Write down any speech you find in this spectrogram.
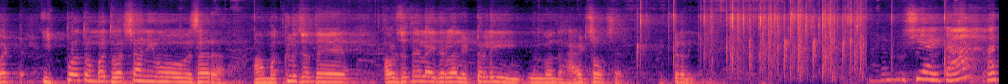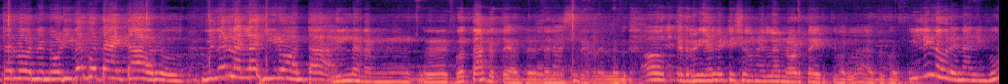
ಬಟ್ ಇಪ್ಪತ್ತೊಂಬತ್ತು ವರ್ಷ ನೀವು ಸರ್ ಆ ಮಕ್ಕಳ ಜೊತೆ, ಅವ್ರ ಜೊತೆ ಎಲ್ಲ ಇದೆಲ್ಲ ಲಿಟ್ರಲಿ ನಿಮ್ಗೊಂದು ಹ್ಯಾಡ್ಸ್ ಆಫ್ ಸರ್ ಮೇಡಮ್ ಖುಷಿ ಆಯ್ತಾ? ಅಥರ್ವನ್ನ ನೋಡಿ ಇವಾಗ ಗೊತ್ತಾಯ್ತಾ ಅವರು ವಿಲನ್ ಅಲ್ಲ ಹೀರೋ ಅಂತ? ಇಲ್ಲ ನಮ್ ಗೊತ್ತಾಗುತ್ತೆ ರಿಯಾಲಿಟಿ ರಿಯಾಲಿಟಿ ಶೋನೆಲ್ಲ ನೋಡ್ತಾ ಇರ್ತೀವಲ್ಲ ಅದು ಗೊತ್ತು. ಇಲ್ಲಿನವ್ರೇನಾ ನೀವು?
